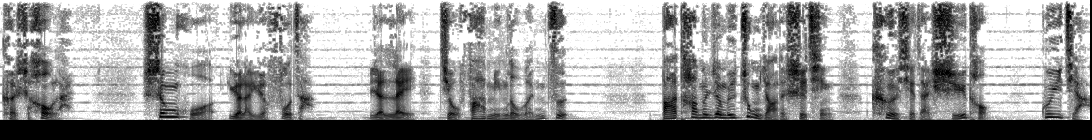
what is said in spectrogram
可是后来，生活越来越复杂，人类就发明了文字，把他们认为重要的事情刻写在石头、龟甲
